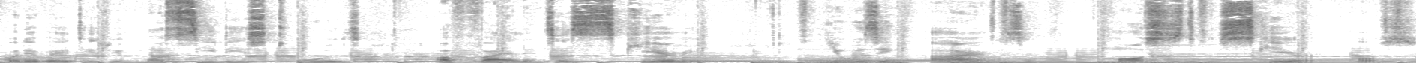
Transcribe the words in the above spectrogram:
whatever it is we must see these tools of violence as scary. Using arms must scare us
